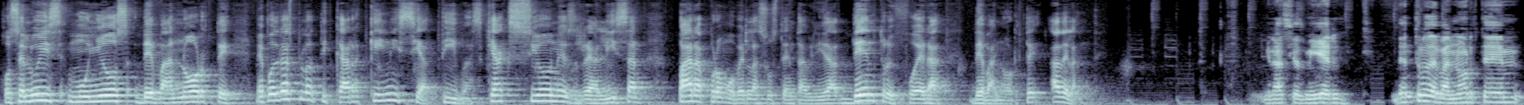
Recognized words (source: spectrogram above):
José Luis Muñoz de Banorte, ¿me podrías platicar qué iniciativas, qué acciones realizan para promover la sustentabilidad dentro y fuera de Banorte? Adelante. Gracias, Miguel. Dentro de Banorte,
